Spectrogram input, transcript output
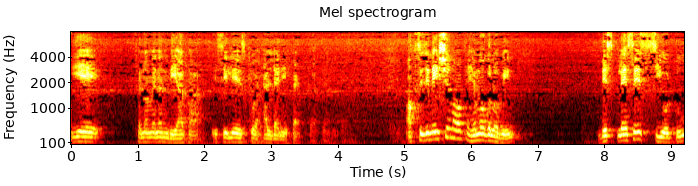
ये फिनोमिन दिया था, इसीलिए इसको हेल्डन इफ़ेक्ट कहते हैं। Oxygenation of haemoglobin displaces CO two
